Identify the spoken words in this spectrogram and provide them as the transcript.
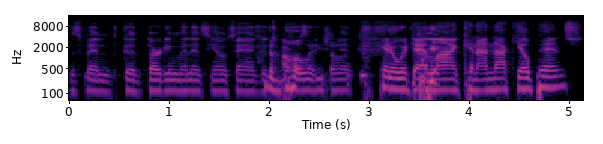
It's been good 30 minutes. You know what I'm saying? Good The bowling hit her with that line. Can I knock your pins?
